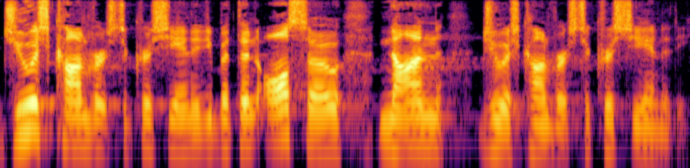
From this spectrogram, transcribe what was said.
Jewish converts to Christianity, but then also non Jewish converts to Christianity.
